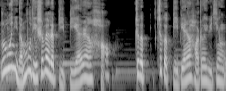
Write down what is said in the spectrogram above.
如果你的目的是为了比别人好，这个这个比别人好这个语境。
